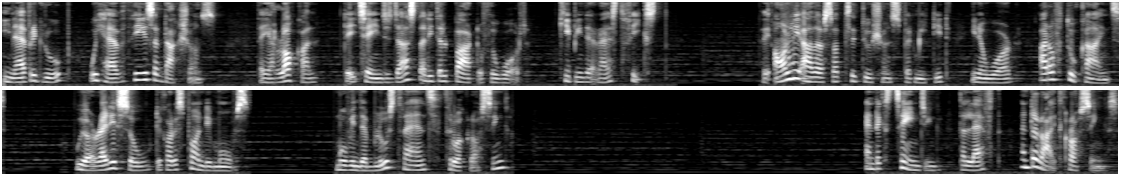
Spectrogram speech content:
In every group, we have these reductions. They are local, they change just a little part of the word, keeping the rest fixed. The only other substitutions permitted in a word are of two kinds. We already saw the corresponding moves. Moving the blue strands through a crossing and exchanging the left and the right crossings.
